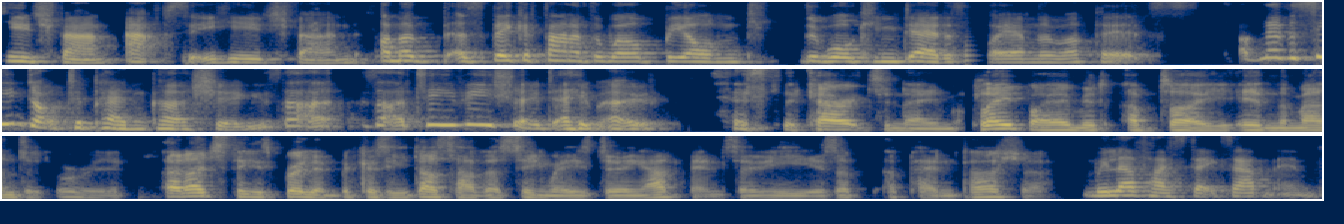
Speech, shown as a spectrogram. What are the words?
Huge fan, absolutely huge fan. I'm a, as big a fan of the world beyond The Walking Dead as I am the Muppets. I've never seen Dr. Penn Pershing. Is that is that a TV show, Damo? It's the character name, played by Omid Abtahi in The Mandalorian. And I just think it's brilliant because he does have a scene where he's doing admin, so he is a, a pen Persher. We love high stakes admin.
